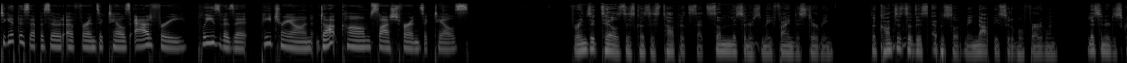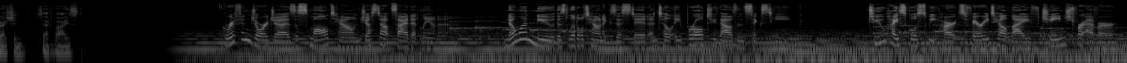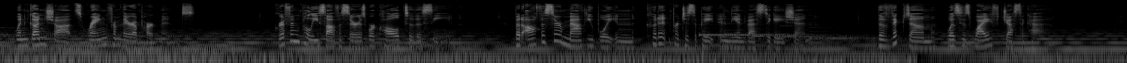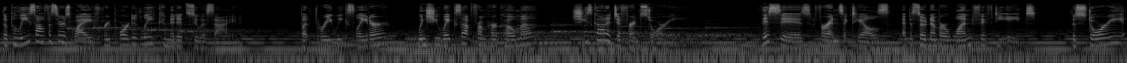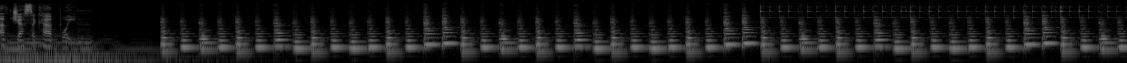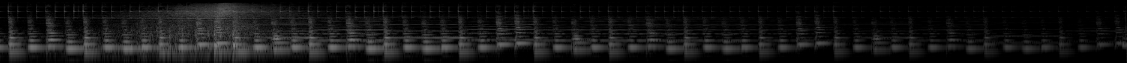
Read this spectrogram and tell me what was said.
To get this episode of Forensic Tales ad-free, please visit patreon.com slash forensic tales. Forensic Tales discusses topics that some listeners may find disturbing. The contents of this episode may not be suitable for everyone. Listener discretion is advised. Griffin, Georgia is a small town just outside Atlanta. No one knew this little town existed until April 2016. Two high school sweethearts' fairy tale life changed forever when gunshots rang from their apartment. Griffin police officers were called to the scene, but Officer Matthew Boynton couldn't participate in the investigation. The victim was his wife, Jessica. The police officer's wife reportedly committed suicide. But three weeks later, when she wakes up from her coma, she's got a different story. This is Forensic Tales, episode number 158 The Story of Jessica Boynton.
